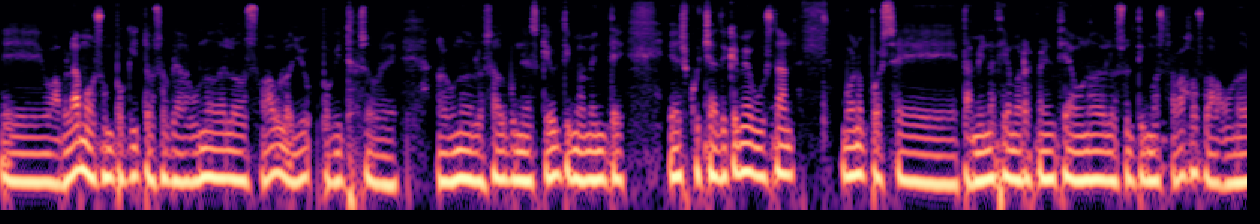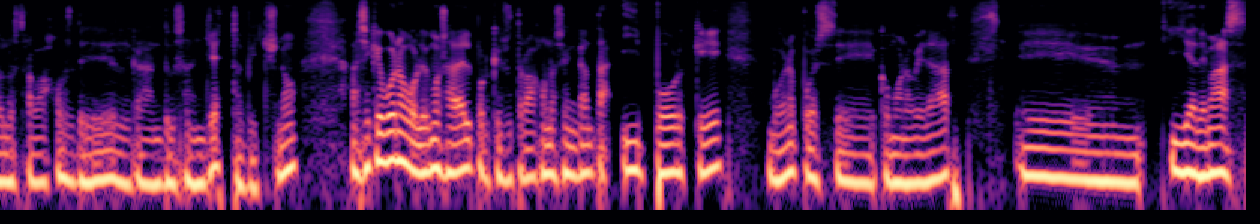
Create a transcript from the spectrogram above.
eh, o hablamos un poquito sobre alguno de los, o hablo yo un poquito sobre alguno de los álbumes que últimamente he escuchado y que me gustan, bueno, pues eh, también hacíamos referencia a uno de los últimos trabajos o a alguno de los trabajos del gran Dusan Jetovic, ¿no? Así que bueno, volvemos a él porque su trabajo nos encanta y porque, bueno, pues como novedad y además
